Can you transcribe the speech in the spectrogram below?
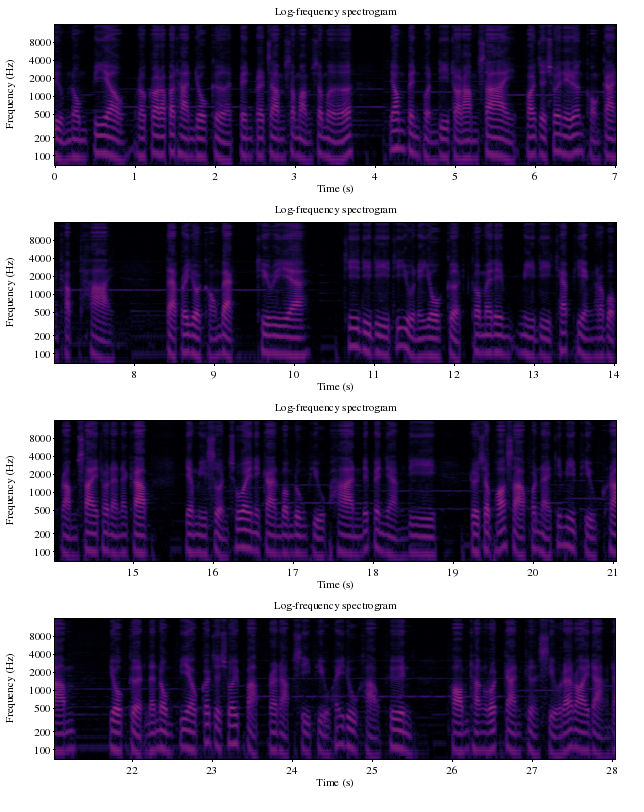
ดื่มนมเปรี้ยวแล้วก็รับประทานโยเกิร์ตเป็นประจำสม่ำเสมอ ย่อมเป็นผลดีต่อลำไส้ เพราะจะช่วยในเรื่องของการขับถ่าย แต่ประโยชน์ของแบคทีเรียที่ดีๆ ที่อยู่ในโยเกิร์ตก็ไม่ได้มีดีแค่เพียงระบบลำไส้เท่านั้นนะครับ ยังมีส่วนช่วยในการบำรุงผิวพรรณได้เป็นอย่างดี โดยเฉพาะสาวคนไหนที่มีผิวคล้ำโยเกิร์ตและนมเปรี้ยวก็จะช่วยปรับระดับสีผิวให้ดูขาวขึ้น พร้อมทั้งลดการเกิดสิวและรอยด่างด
